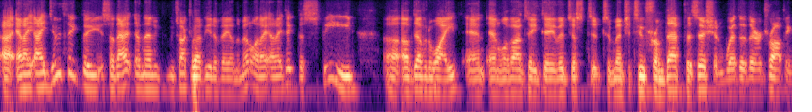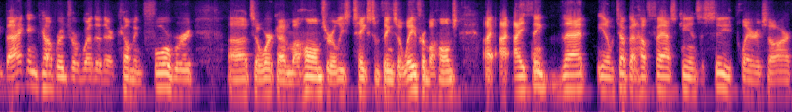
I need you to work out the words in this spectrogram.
uh, and I, I do think the, so that, and then we talked about Vita Vea in the middle and I, and I think the speed uh, of Devin White and, and Lavonte David, just to, to mention two from that position, whether they're dropping back in coverage or whether they're coming forward, uh, to work on Mahomes or at least take some things away from Mahomes. I, I, I think that, you know, we talk about how fast Kansas City players are.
